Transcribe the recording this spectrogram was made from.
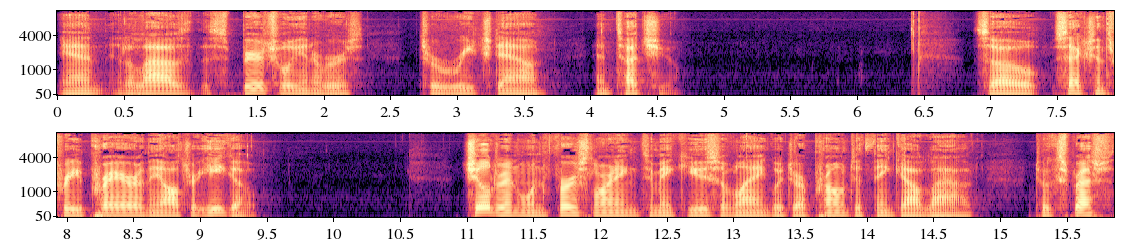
And it allows the spiritual universe to reach down and touch you. So, section three prayer and the alter ego. Children, when first learning to make use of language, are prone to think out loud, to express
